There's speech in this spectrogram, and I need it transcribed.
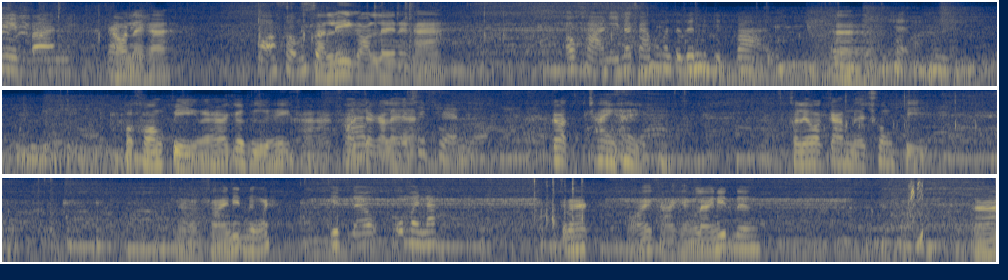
นี่บ้านนี่เอาอันไหนคะเหมาะสมสุซัดนลี่ก่อนเลยนะคะ เอาขานี้แล้วกันเพราะมันจะได้ไม่ติดป้ายอ่าแขนขึ้น ประคองปีกนะคะก็คือให้ขาเข้าจักรแล้ไม่ใช่แขนเหรอก็ใช่ไงเขาเรียกว่ากล้ามเนื้อช่วงปีกอ่าซ้ายนิดนึงไหมยึดแล้วโอ้ไม่นะแรกขอให้ขาแข็งแรงนิดนึงอ่า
